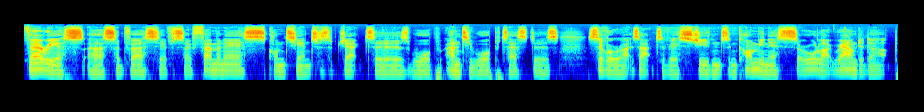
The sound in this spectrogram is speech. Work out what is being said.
various uh, subversives, so feminists, conscientious objectors, war, anti-war protesters, civil rights activists, students, and communists are all like rounded up,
